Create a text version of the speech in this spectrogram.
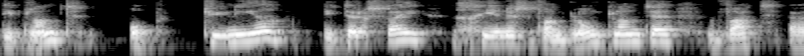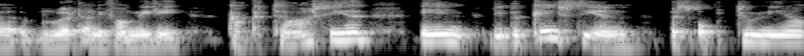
Die plant op Tunia die Turksvy genus van blomplante wat uh, behoort aan die familie Cactaceae en die bekendste een is Optunia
